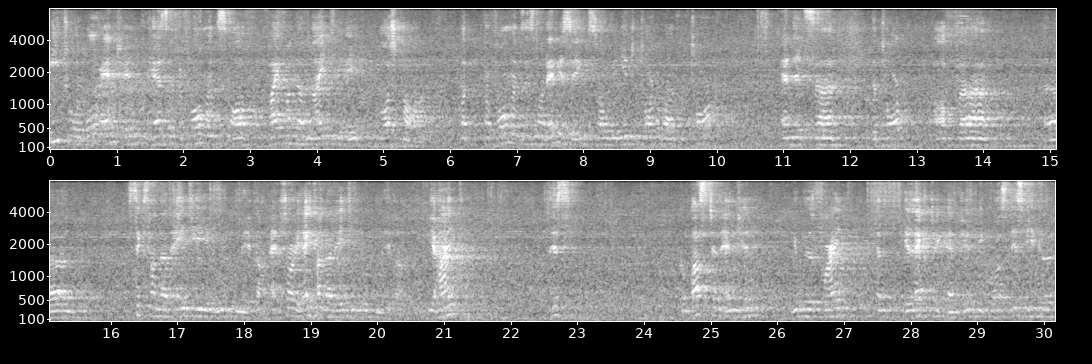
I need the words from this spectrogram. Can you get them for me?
bi-turbo engine has a performance of 598 horsepower. But performance is not everything, so we need to talk about the torque and it's uh, the torque of uh, uh, 680 newton meter, uh, sorry, 880 newton meter. Behind this combustion engine, you will find an electric engine because this vehicle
